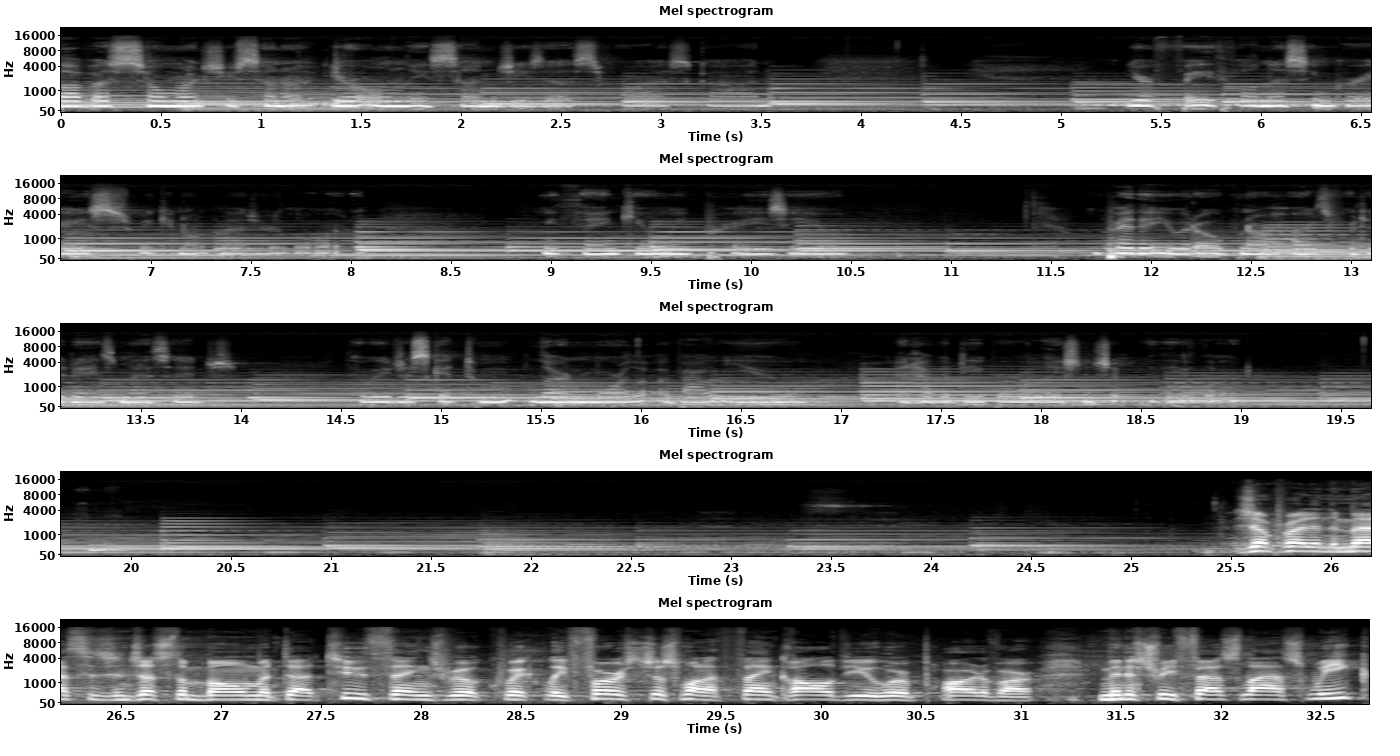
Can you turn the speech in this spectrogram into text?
Love us so much. You sent our- your only Son, Jesus, for us, God. Your faithfulness and grace we cannot measure, Lord. We thank you and we praise you. We pray that you would open our hearts for today's message, that we just get to learn more about you and have a deeper relationship Jump right in the message in just a moment. Uh, two things, real quickly. First, just want to thank all of you who were part of our Ministry Fest last week.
